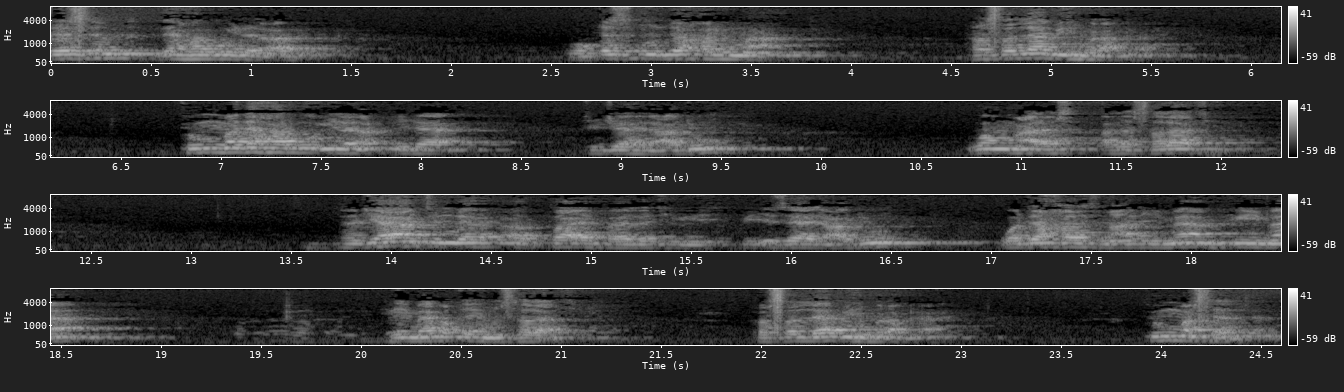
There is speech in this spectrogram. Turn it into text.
قسم ذهبوا إلى العبد وقسم دخلوا معه. فصلى بهم ركعة ثم ذهبوا إلى إلى اتجاه العدو وهم على على صلاتهم فجاءت الطائفة التي بإزاء العدو ودخلت مع الإمام فيما فيما بقي من صلاته. فصلى بهم ركعة. ثم سلم.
